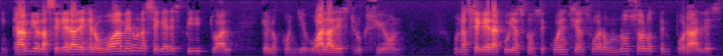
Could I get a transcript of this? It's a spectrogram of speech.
En cambio, la ceguera de Jeroboam era una ceguera espiritual que lo conllevó a la destrucción, una ceguera cuyas consecuencias fueron no sólo temporales,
